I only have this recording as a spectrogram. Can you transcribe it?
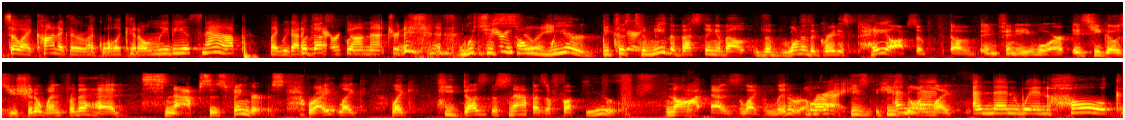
so iconic. They're like, well, it could only be a snap. Like we got to carry on that tradition. Which is so silly. weird because Very to me the best thing about the one of the greatest payoffs of, of Infinity War is he goes, You should have went for the head, snaps his fingers. Right? Like like he does the snap as a fuck you. Not as like literal. Right. He's he's and going then, like and then when Hulk,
